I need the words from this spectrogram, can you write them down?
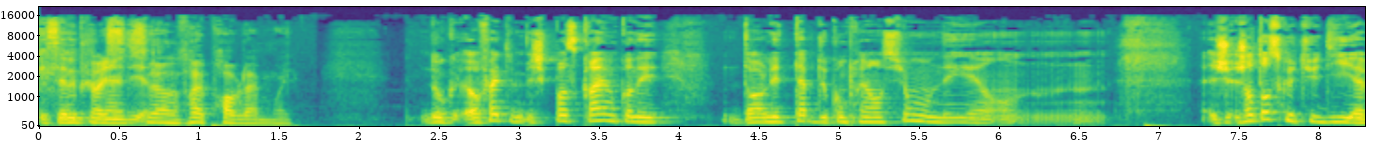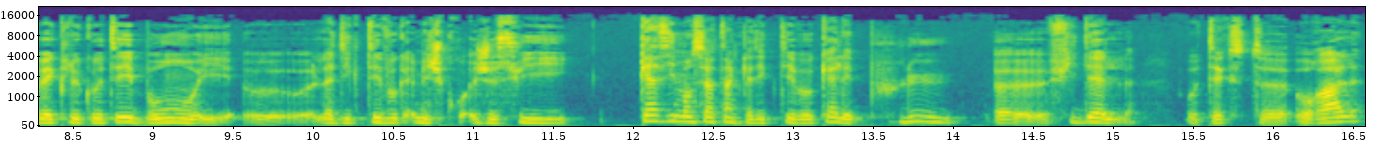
et ça veut plus rien dire. C'est un vrai problème, oui. Donc en fait, je pense quand même qu'on est dans l'étape de compréhension, on est en... Je- J'entends ce que tu dis avec le côté bon, euh, la dictée vocale, mais je suis quasiment certain que la dictée vocale est plus euh, fidèle au texte oral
